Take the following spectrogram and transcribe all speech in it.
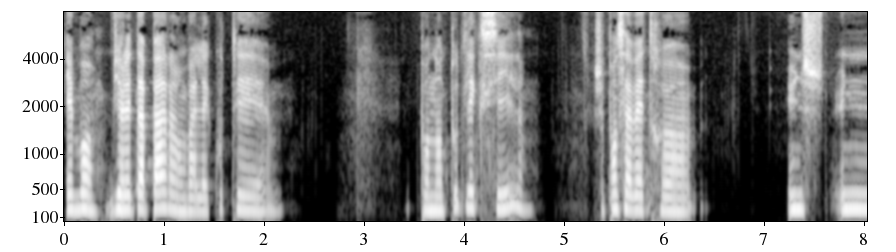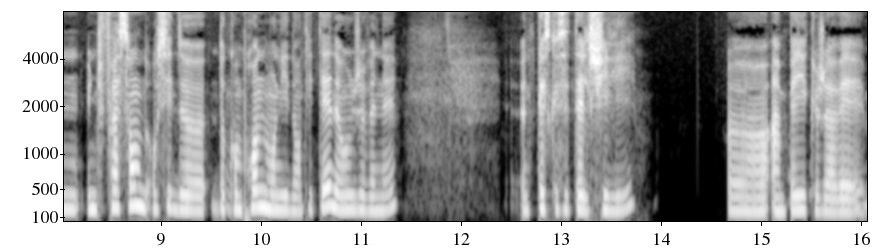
et, bon, Violeta Parra, on va l'écouter pendant tout l'exil. Je pense que ça va être euh, une, façon aussi de, comprendre mon identité, de où je venais. Qu'est-ce que c'était le Chili? Un pays que j'avais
